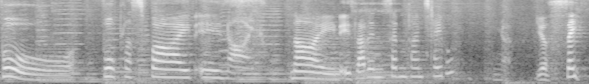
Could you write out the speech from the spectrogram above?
Four. Four plus five is Nine. Nine. Is that in the seven times table? No. You're safe.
